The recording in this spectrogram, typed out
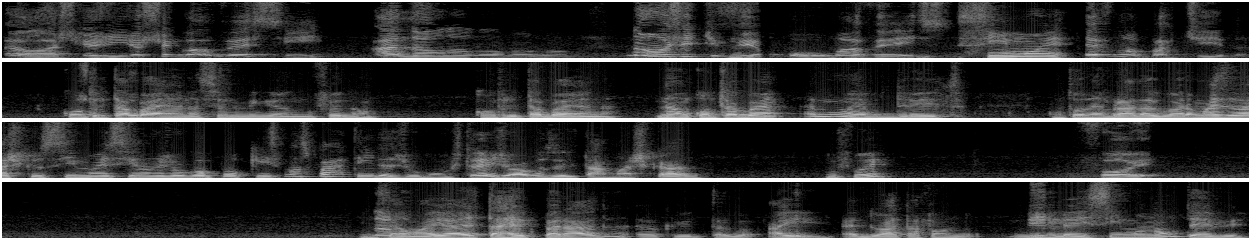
Eu acho que a gente já chegou a ver, sim. Ah, não, não, não, não, não. Não, a gente viu, pô, uma vez. Simon. Teve uma partida. Contra o Itabaiana, se eu não me engano, não foi não? Contra o Itabaiana. Não, contra o Itabaiana, eu não lembro direito. Não tô lembrado agora, mas eu acho que o Simon esse ano jogou pouquíssimas partidas. Jogou uns três jogos, ele tava machucado. Não foi? Foi. Então, não. aí ele tá recuperado. É o que tá... Aí, Eduardo tá falando. Mirley Simon não teve.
